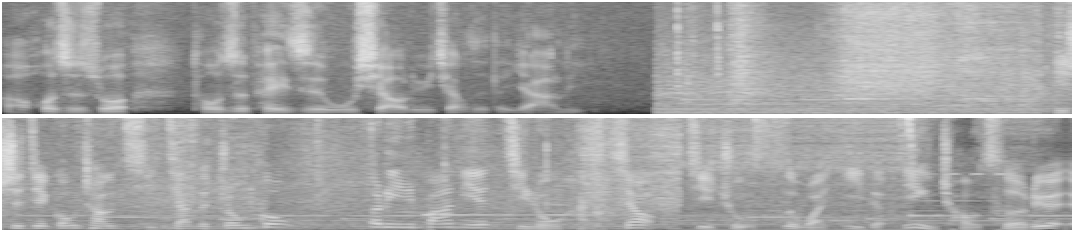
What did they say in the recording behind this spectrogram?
好或者说投资配置无效率这样子的压力。以世界工厂起家的中共，二零零八年金融海啸，祭出四万亿的印钞策略，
